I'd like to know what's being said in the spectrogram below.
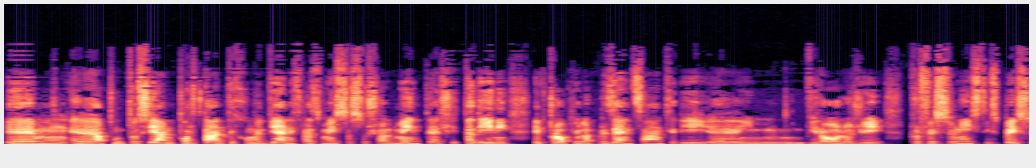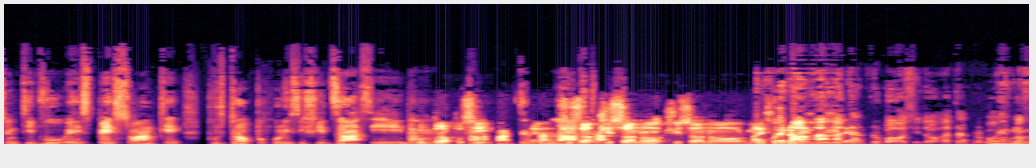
ehm, eh, appunto sia importante come viene trasmessa socialmente ai cittadini e proprio la presenza anche di eh, virologi professionisti spesso in TV e spesso anche purtroppo politicizzati da, purtroppo, da una sì. parte e Eh, dall'altra. Ci sono, ci sono, ci sono ormai Comunque, no, a, a tal proposito, a tal proposito sono,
